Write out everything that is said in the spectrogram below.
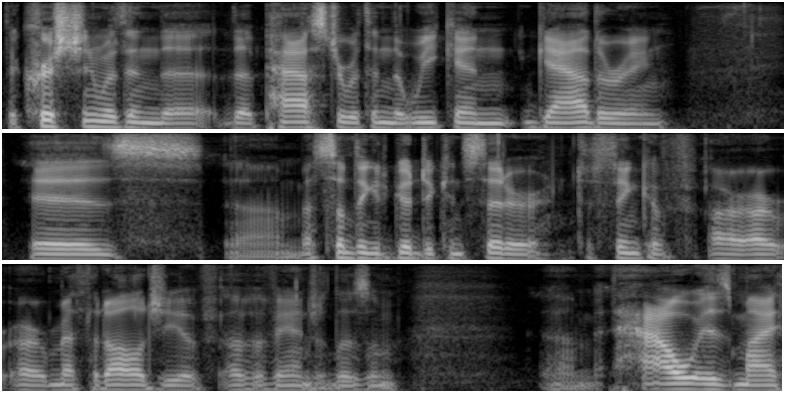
the Christian, within the the pastor, within the weekend gathering. Is um, that's something good to consider to think of our, our, our methodology of, of evangelism. Um, how is my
